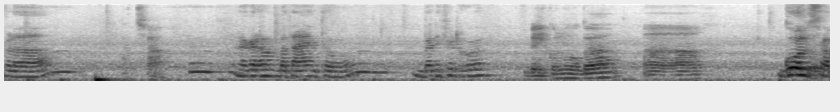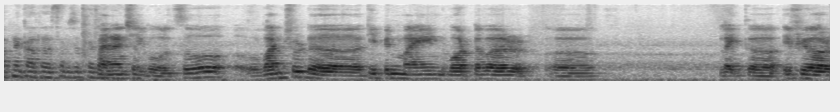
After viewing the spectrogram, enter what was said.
थोड़ा अच्छा। अगर हम बताएँ तो बेनिफिट होगा। बिल्कुल होगा। गोल्स आपने कहा था सबसे पहले। Financial goals so one should keep in mind whatever like if you are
